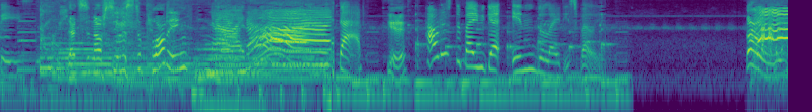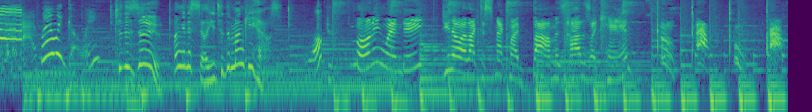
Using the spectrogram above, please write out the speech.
babies. That's enough sinister plotting. Night night. Dad, Yeah? how does the baby get in the lady's belly? Oh! Where are we going? To the zoo. I'm going to sell you to the monkey house. What? Morning, Wendy. Do you know I like to smack my bum as hard as I can? Ooh, ow, ooh, ow,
